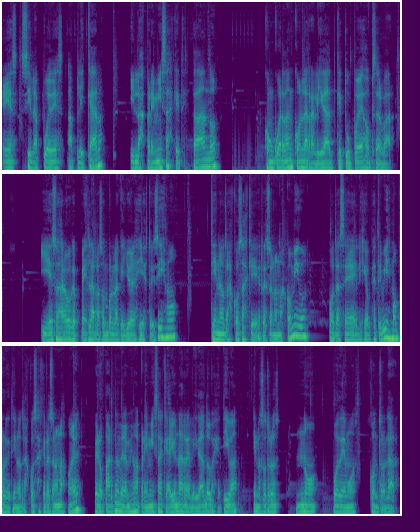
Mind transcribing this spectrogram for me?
es si la puedes aplicar y las premisas que te está dando concuerdan con la realidad que tú puedes observar. Y eso es algo que es la razón por la que yo elegí estoicismo. Tiene otras cosas que resuenan más conmigo. JC eligió objetivismo porque tiene otras cosas que resuenan más con él, pero parten de la misma premisa que hay una realidad objetiva que nosotros no podemos controlar.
